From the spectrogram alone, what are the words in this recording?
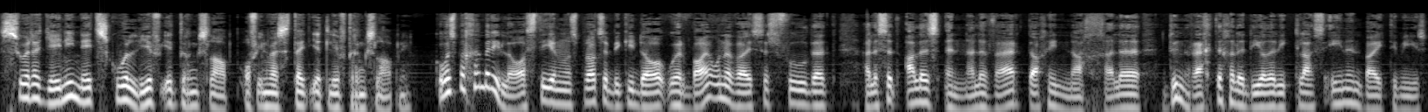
sodat jy nie net skool leef eet drink slaap of universiteit eet leef drink slaap nie. Kom ons begin by die laaste een en ons praat so 'n bietjie daaroor. Baie onderwysers voel dat hulle sit alles in. Hulle werk dag en nag. Hulle doen regtig hulle deel in die klas en in buitemuurs.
